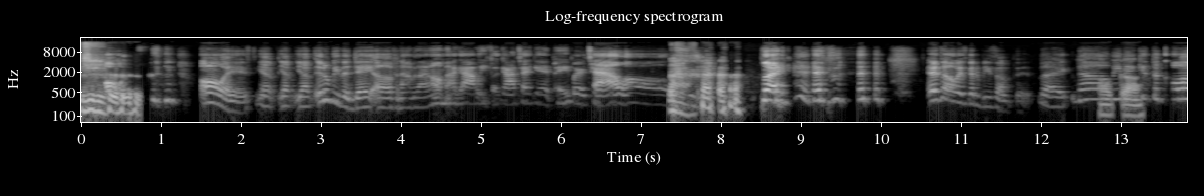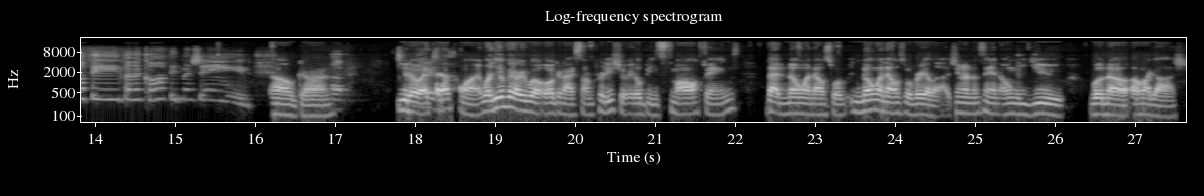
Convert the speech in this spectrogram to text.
always. Yep, yep, yep. It'll be the day of, and I'll be like, oh my God, we forgot to get paper towels. like, it's, it's always going to be something. Like, no, Oh, we God. didn't get the coffee for the coffee machine. oh gosh. Uh, You know, at that point, well, you're very well organized, so I'm pretty sure it'll be small things that no one else will no one else will realize. You know what I'm saying? Only you will know, oh my gosh.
